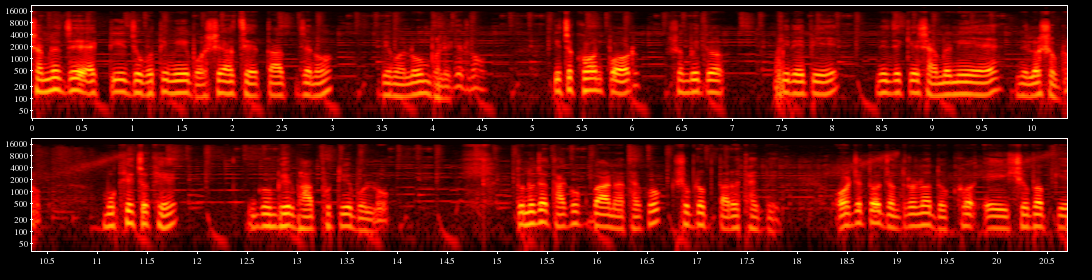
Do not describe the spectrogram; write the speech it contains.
সামনে যে একটি যুবতী মেয়ে বসে আছে, তা যেন বেমালুম ভুলে গেল। কিছুক্ষণ পর সম্বিত ফিরে পেয়ে নিজেকে সামনে নিয়ে নিল শুভ্রব মুখে চোখে গম্ভীর ভাব ফুটিয়ে বলল, তনুজা থাকুক বা না থাকুক শুভ্রব তারও থাকবে। ওর যত যন্ত্রণা, দুঃখ, এই শুভ্রবকে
